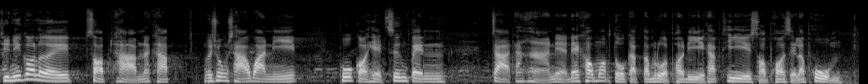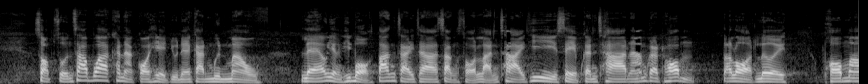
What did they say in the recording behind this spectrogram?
ทีนี้ก็เลยสอบถามนะครับเมื่อช่วงเช้าวานนี้ ผู้ก่อเหตุซึ่งเป็นจ่าทหารเนี่ยได้เข้ามอบตัวกับตำรวจพอดีครับที่สพเสรภูมิ สอบสวนทราบว่าขณะก่อเหตุอยู่ในการมึนเมา แล้วอย่างที่บอกตั้งใจจะสั่งสอนหลานชายที่เสพกัญชาน้ำกระท่อม ตลอดเลย พอเมา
